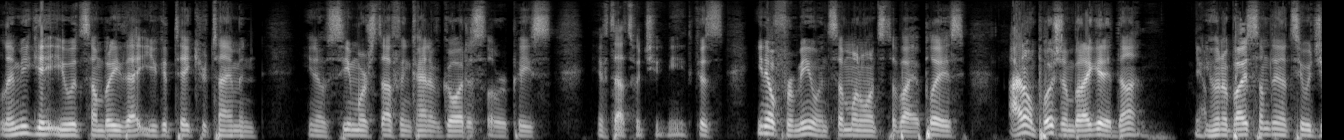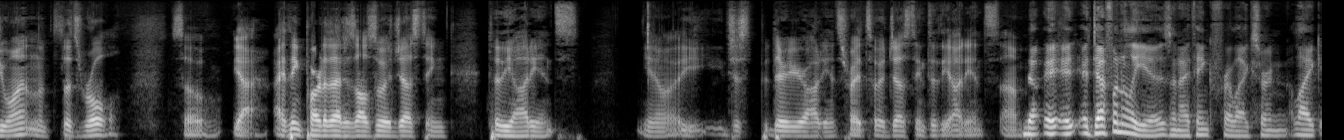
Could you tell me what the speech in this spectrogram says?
Let me get you with somebody that you could take your time and you know see more stuff and kind of go at a slower pace if that's what you need. Because you know, for me, when someone wants to buy a place, I don't push them, but I get it done. Yep. You want to buy something? Let's see what you want. And let's let's roll. So yeah, I think part of that is also adjusting to the audience you know just they're your audience right? So adjusting to the audience um, no it, it definitely is and i think for like certain like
